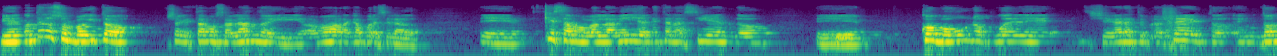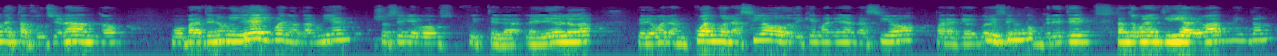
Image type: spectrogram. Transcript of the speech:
Bien, contanos un poquito, ya que estamos hablando, y vamos a arrancar por ese lado. Eh, ¿Qué es A Mover la Vida? ¿Qué están haciendo? Eh, cómo uno puede llegar a este proyecto, en dónde está funcionando, como para tener una idea. Y bueno, también, yo sé que vos fuiste la, ideóloga, pero bueno, ¿cuándo nació de qué manera nació para que hoy se concrete tanto con la actividad de badminton,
